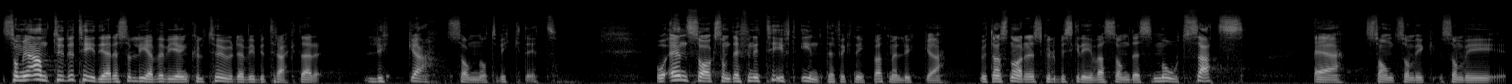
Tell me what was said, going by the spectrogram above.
Som jag antydde tidigare så lever vi i en kultur där vi betraktar lycka som något viktigt. Och en sak som definitivt inte är förknippat med lycka, utan snarare skulle beskrivas som dess motsats, är sånt som vi, som vi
